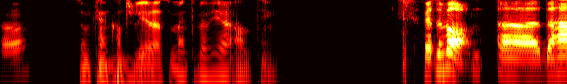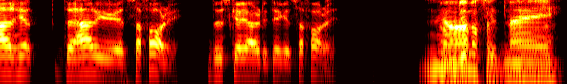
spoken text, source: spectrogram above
ja. Som kan Mm. kontrollera så man inte behöver göra allting. Vet ni vad? Eh, det, här het, det här är ju ett safari. Du ska göra ditt eget safari. Ja, men det är något fast jag, nej.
